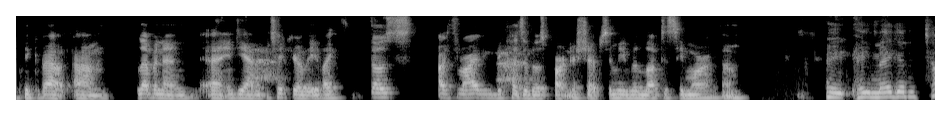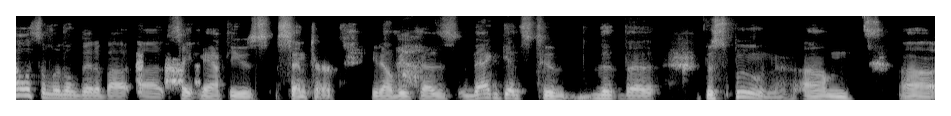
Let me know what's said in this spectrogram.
I think about um, Lebanon, uh, Indiana, particularly, like those are thriving because of those partnerships, and we would love to see more of them. Hey, hey, Megan, tell us a little bit about uh, St. Matthew's Center. You know, because that gets to the the the spoon um, uh,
